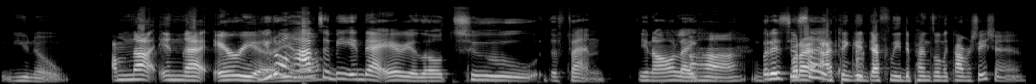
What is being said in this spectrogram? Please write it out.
You know, I'm not in that area. you don't have know? to be in that area though to defend. You know, like uh-huh. but it's just But I, I think it definitely depends on the conversation.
